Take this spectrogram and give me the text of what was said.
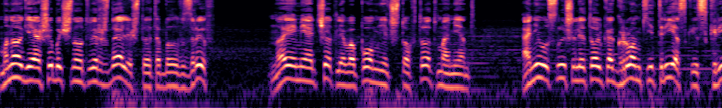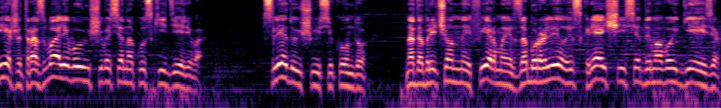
Многие ошибочно утверждали, что это был взрыв, но Эми отчетливо помнит, что в тот момент они услышали только громкий треск и скрежет разваливающегося на куски дерева. В следующую секунду над обреченной фермой забурлил искрящийся дымовой гейзер,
